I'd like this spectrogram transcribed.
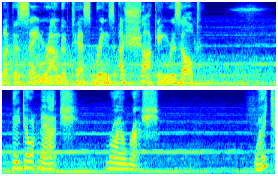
But the same round of tests brings a shocking result. They don't match Ryle Rush. What?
